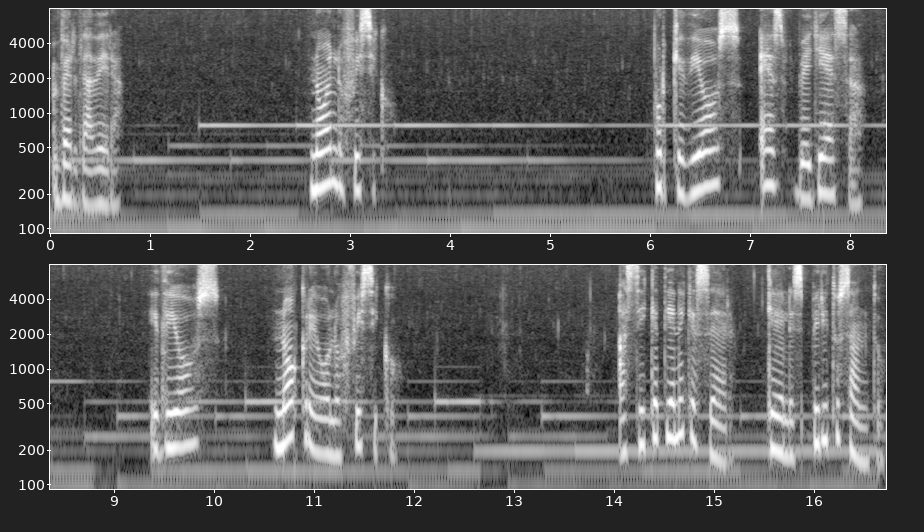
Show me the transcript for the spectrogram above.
verdadera, no en lo físico, porque Dios es belleza y Dios no creó lo físico. Así que tiene que ser que el Espíritu Santo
